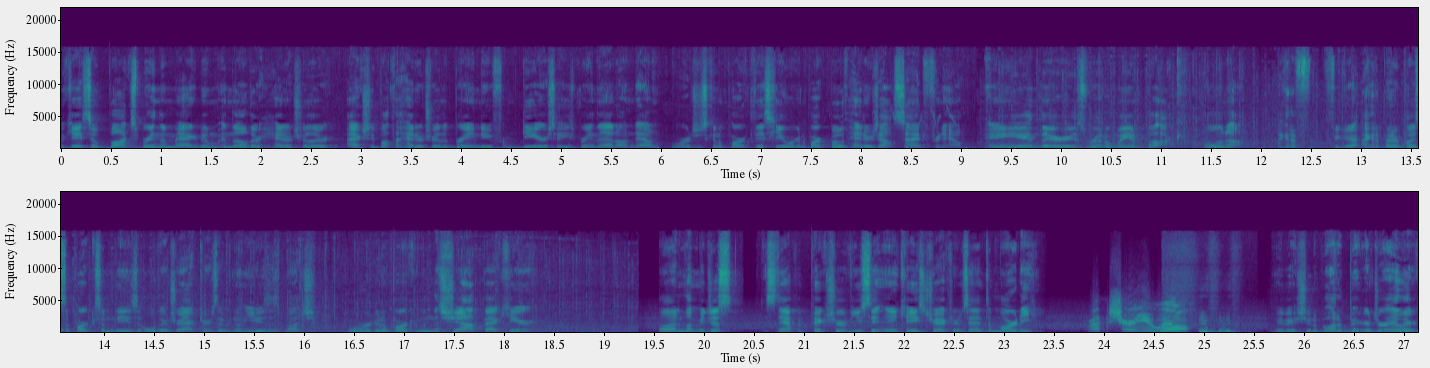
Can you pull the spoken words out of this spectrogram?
Okay, so Buck's bringing the Magnum and the other header trailer. I actually bought the header trailer brand new from Deere, so he's bringing that on down. We're just going to park this here. We're going to park both headers outside for now. And there is Rental Man Buck pulling up. I gotta figure out, I got a better place to park some of these older tractors that we don't use as much. We're gonna park them in the shop back here. Come on, let me just snap a picture of you sitting in a case tractor and send it to Marty. I'm sure you will. Maybe I should have bought a bigger trailer.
